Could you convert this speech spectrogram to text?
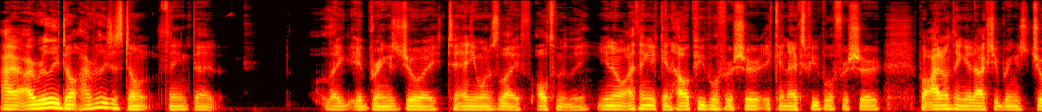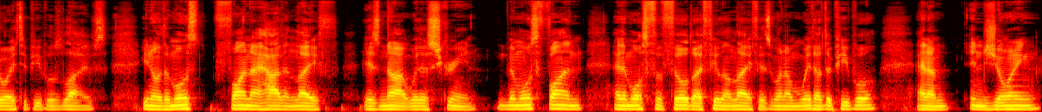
i i really don't i really just don't think that like it brings joy to anyone's life ultimately. You know i think it can help people for sure. It connects people for sure. But i don't think it actually brings joy to people's lives. You know the most fun i have in life is not with a screen the most fun and the most fulfilled I feel in life is when I'm with other people and I'm enjoying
